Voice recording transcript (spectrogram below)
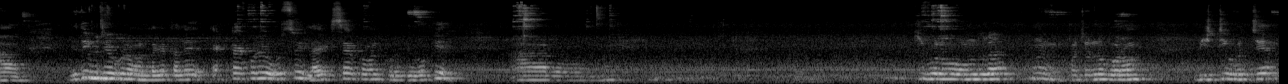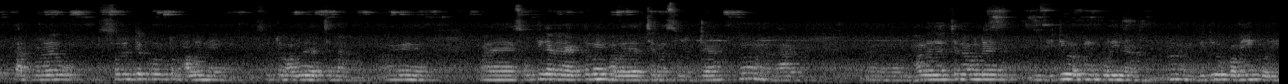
আর যদি ভিডিওগুলো ভালো লাগে, তাহলে একটা করে অবশ্যই লাইক শেয়ার কমেন্ট করে দেবো ওকে আর, কি বলব বন্ধুরা? হুম, প্রচণ্ড গরম বৃষ্টি হচ্ছে তারপরে শরীরটা খুব একটা ভালো নেই, শরীরটা ভালো যাচ্ছে না। আমি মানে সত্যিকারের একদমই ভালো যাচ্ছে না শরীরটা হুম, আর ভালো যাচ্ছে না বলে ভিডিও এখন করি না, হুম, ভিডিও কমই করি।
